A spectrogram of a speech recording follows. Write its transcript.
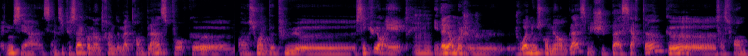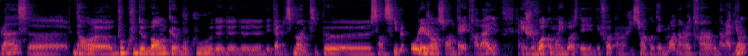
Et nous, c'est un, un, petit peu ça qu'on est en train de mettre en place pour que euh, on soit un peu plus euh, sécure. Et, mhm. et d'ailleurs, moi, je, je, Je vois nous ce qu'on met en place, mais je suis pas certain que euh, ça soit en place euh, dans euh, beaucoup de banques, beaucoup d'établissements de, de, un petit peu sensibles où les gens sont en télétravail. Et je vois comment ils bossent des, des fois quand ils sont à côté de moi dans le train ou dans l'avion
